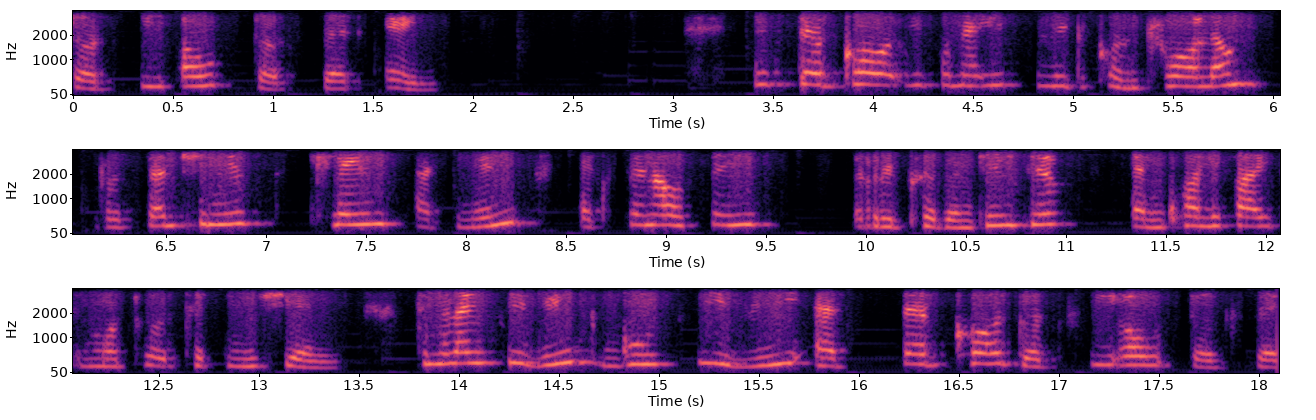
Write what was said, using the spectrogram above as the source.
co za istepco ifuna i-fleet controller receptionist claims admin external sales representative and qualified motor technician. Thumela i-cv ku-cv at stepco co za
